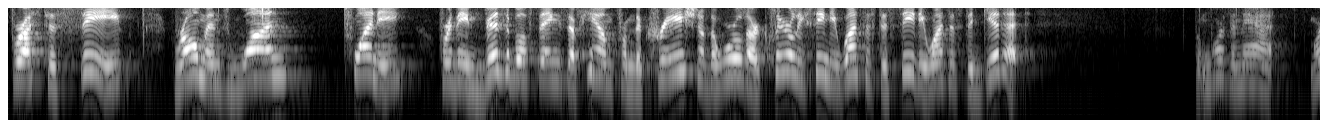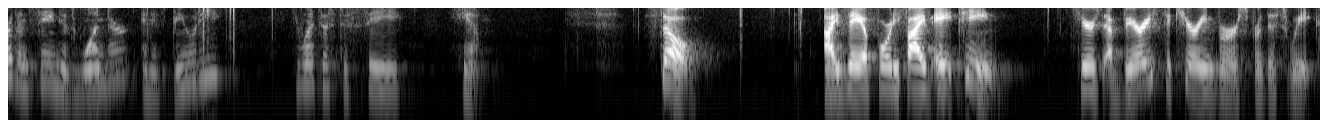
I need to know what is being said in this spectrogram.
for us to see. Romans 1 20 for the invisible things of Him from the creation of the world are clearly seen. He wants us to see it, He wants us to get it. But more than that, more than seeing His wonder and His beauty, He wants us to see Him. So, Isaiah 45 18. Here's a very securing verse for this week.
